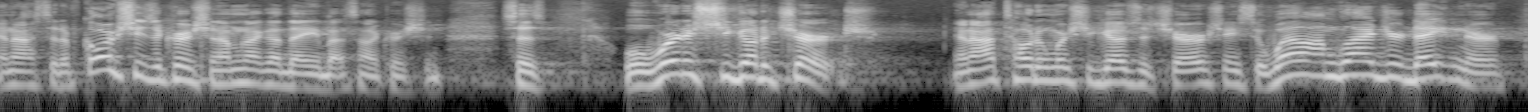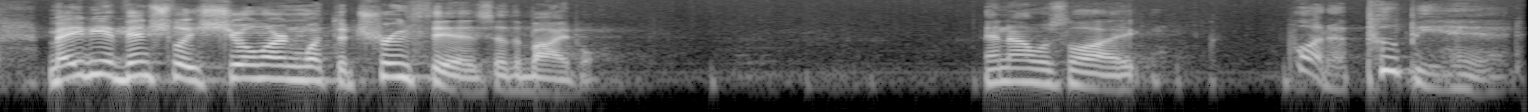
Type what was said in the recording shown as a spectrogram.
And I said, of course she's a Christian. I'm not going to date anybody that's not a Christian. He says, well, where does she go to church? And I told him where she goes to church, and he said, well, I'm glad you're dating her. Maybe eventually she'll learn what the truth is of the Bible. And I was like, what a poopy head.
